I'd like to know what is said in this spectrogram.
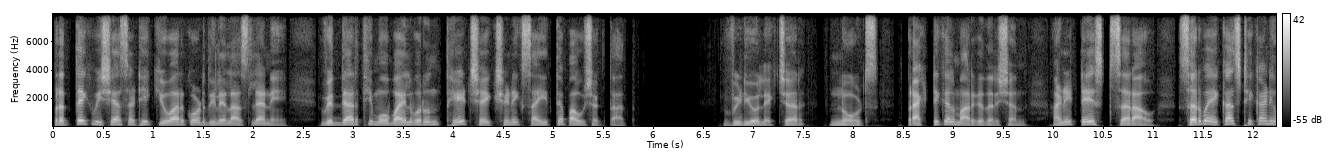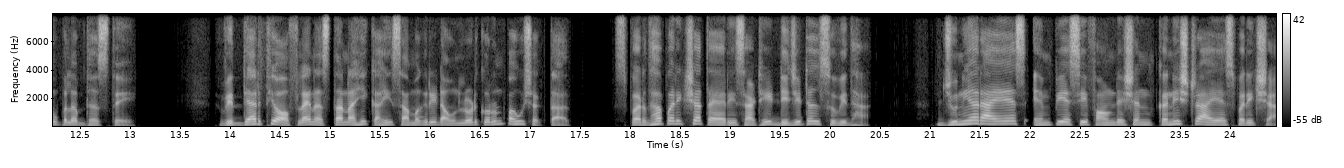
प्रत्येक विषयासाठी क्यू आर कोड दिलेला असल्याने विद्यार्थी मोबाईलवरून थेट शैक्षणिक साहित्य पाहू शकतात. व्हिडिओ लेक्चर नोट्स प्रॅक्टिकल मार्गदर्शन आणि टेस्ट सराव सर्व एकाच ठिकाणी उपलब्ध असते. विद्यार्थी ऑफलाईन असतानाही काही सामग्री डाउनलोड करून पाहू शकतात. स्पर्धा परीक्षा तयारीसाठी डिजिटल सुविधा. Junior I S MPSC foundation कनिष्ठ आय एस परीक्षा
